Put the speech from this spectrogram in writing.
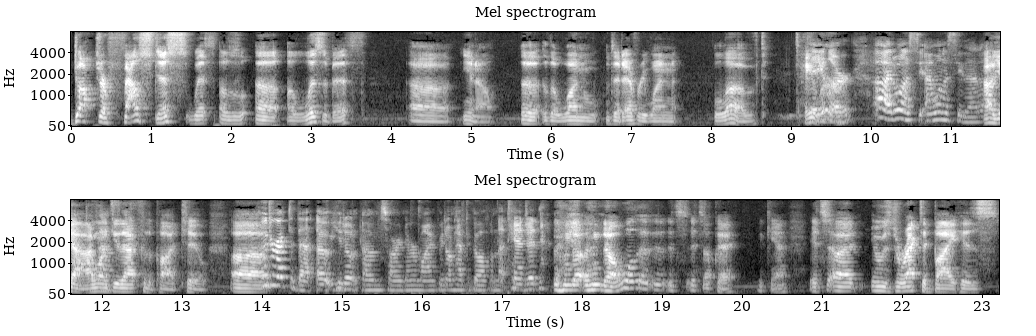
Doctor Faustus with El- uh, Elizabeth. Uh, you know, the the one that everyone loved. Taylor. Taylor. Oh, I don't want to see. I want to see that. Oh yeah, I want to do that for the pod too. Uh, Who directed that? Oh, you don't. Oh, I'm sorry. Never mind. We don't have to go off on that tangent. no, no, well, it's it's okay. We can. It's uh, it was directed by his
